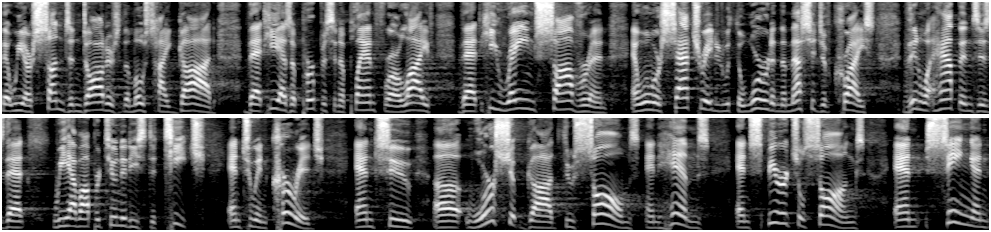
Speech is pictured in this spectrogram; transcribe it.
that we are sons and daughters of the Most High God, that He has a purpose and a plan for our life, that He reigns sovereign. And when we're saturated with the Word and the message of Christ, then what happens is that we have opportunities to teach and to encourage and to uh, worship God through psalms and hymns and spiritual songs and sing and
